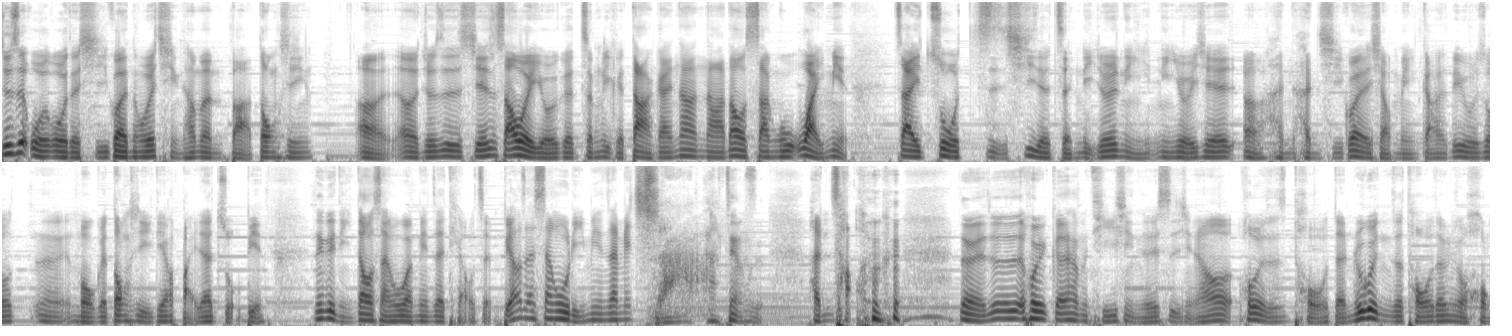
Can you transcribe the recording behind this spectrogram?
就是我我的习惯呢，会请他们把东西，呃呃，就是先稍微有一个整理个大概。那拿到山屋外面再做仔细的整理。就是你你有一些呃很很奇怪的小美感，例如说呃某个东西一定要摆在左边，那个你到山屋外面再调整，不要在山屋里面在那边唰这样子很吵。对，就是会跟他们提醒这些事情。然后或者是头灯，如果你的头灯有红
